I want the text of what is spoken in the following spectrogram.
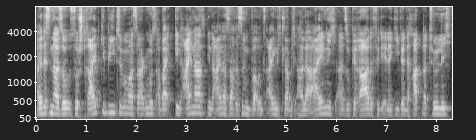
Also das sind also so Streitgebiete, wo man sagen muss, aber in einer, in einer Sache sind wir uns eigentlich, glaube ich, alle einig. Also gerade für die Energiewende hat natürlich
